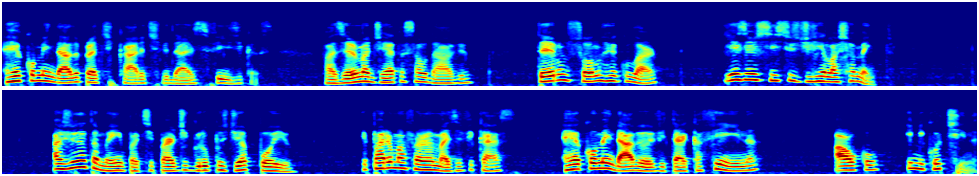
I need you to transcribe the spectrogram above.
é recomendado praticar atividades físicas, fazer uma dieta saudável, ter um sono regular e exercícios de relaxamento. Ajuda também participar de grupos de apoio. E para uma forma mais eficaz, é recomendável evitar cafeína, álcool e nicotina.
